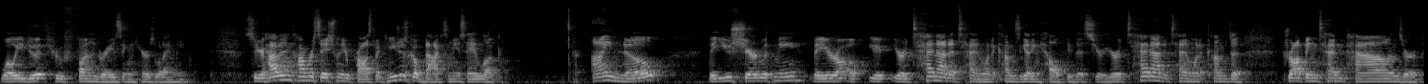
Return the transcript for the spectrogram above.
Well, you do it through fundraising. Here's what I mean. So, you're having a conversation with your prospect, and you just go back to me and say, look, I know that you shared with me that you're you're a 10 out of 10 when it comes to getting healthy this year. You're a 10 out of 10 when it comes to dropping 10 pounds or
